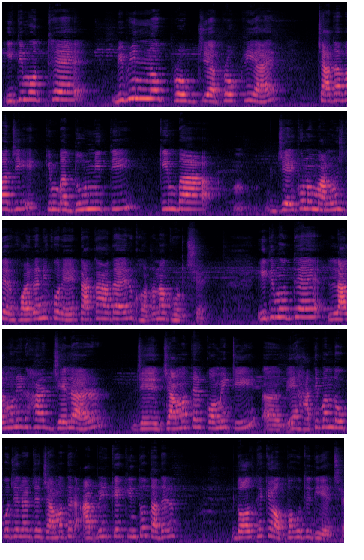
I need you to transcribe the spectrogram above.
ইতিমধ্যে বিভিন্ন প্রক- প্রক্রিয়ায় চাঁদাবাজি কিংবা দুর্নীতি কিংবা যে কোনো মানুষদের হয়রানি করে টাকা আদায়ের ঘটনা ঘটছে। ইতিমধ্যে লালমনিরহাট জেলার যে জামাতের কমিটি এই হাতিবান্ধা উপজেলার যে জামাতের আবিরকে কিন্তু তাদের দল থেকে অব্যাহতি দিয়েছে।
